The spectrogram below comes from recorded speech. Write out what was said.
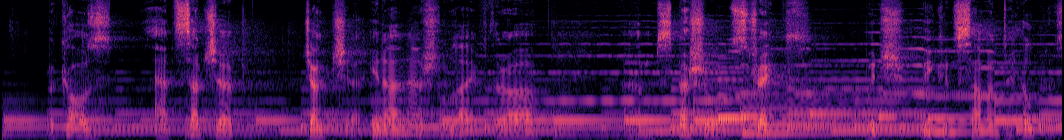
Because at such a juncture in our national life, there are um, special strengths which we can summon to help us.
